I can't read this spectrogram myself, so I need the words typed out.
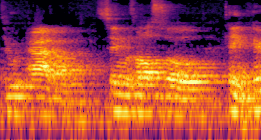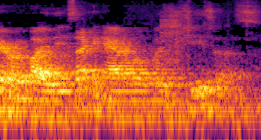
through Adam, sin was also taken care of by the second Adam, which was Jesus.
